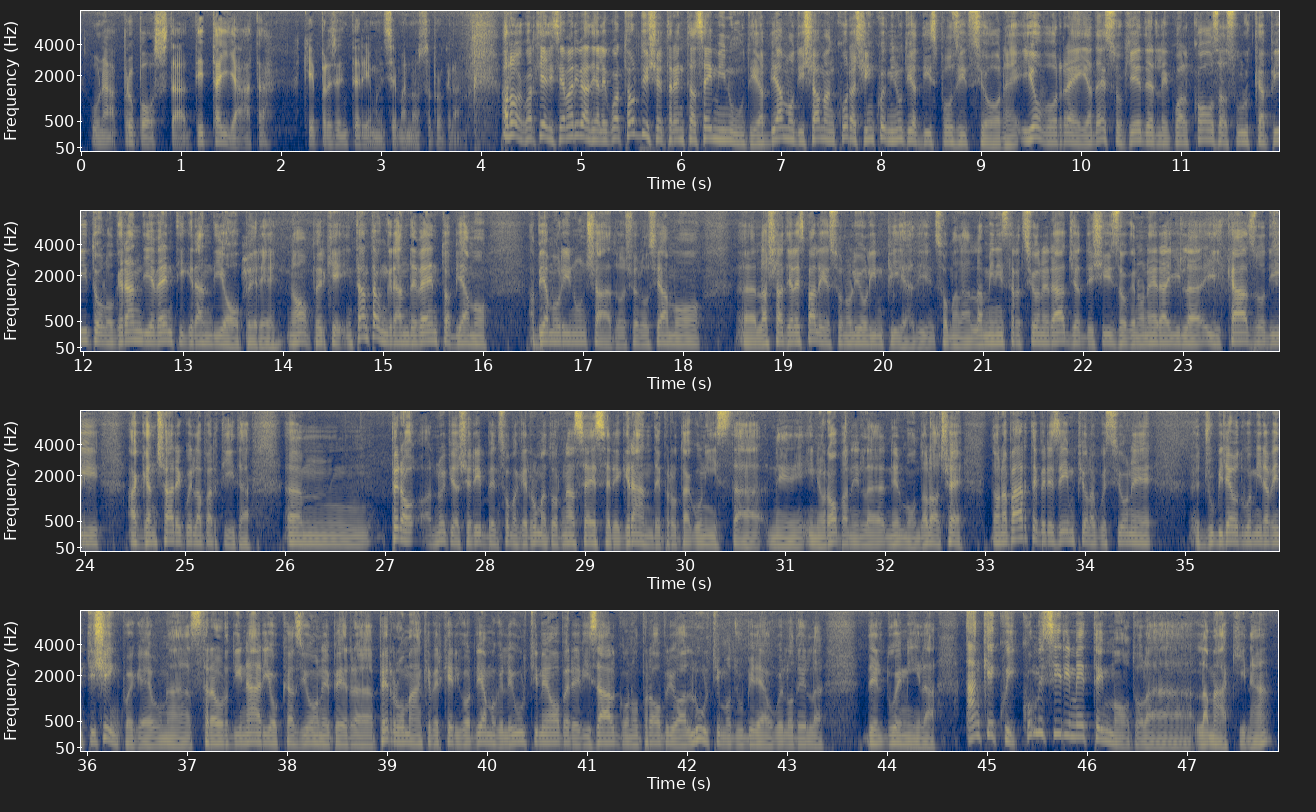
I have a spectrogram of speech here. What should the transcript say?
una proposta dettagliata che presenteremo insieme al nostro programma. Allora, Quartieri, siamo arrivati alle 14.36 minuti, abbiamo diciamo ancora 5 minuti a disposizione. Io vorrei adesso chiederle qualcosa sul capitolo grandi eventi, grandi opere, no? Perché intanto a un grande evento abbiamo abbiamo rinunciato, ce lo siamo eh, lasciati alle spalle che sono le Olimpiadi. Insomma, la, l'amministrazione Raggi ha deciso che non era il, il caso di agganciare quella partita. Um, però a noi piacerebbe insomma, che Roma tornasse a essere grande protagonista ne, in Europa, nel, nel mondo. Allora, c'è da una parte, per esempio, la questione eh, Giubileo 2025, che è una straordinaria occasione per, per, Roma, anche perché ricordiamo che le ultime opere risalgono proprio all'ultimo Giubileo, quello del, del 2000. Anche qui, come si rimette in moto la, la macchina?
